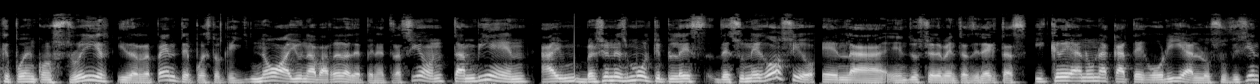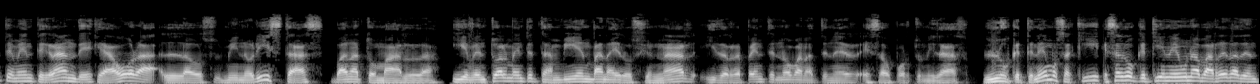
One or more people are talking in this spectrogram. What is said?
que pueden construir y de repente, puesto que no hay una barrera de penetración, también hay versiones múltiples de su negocio en la industria de ventas directas y crean una categoría lo suficientemente grande que ahora los minoristas van a tomarla y eventualmente también van a erosionar y de repente no van a tener esa oportunidad. Lo que tenemos aquí es algo que tiene una barrera de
